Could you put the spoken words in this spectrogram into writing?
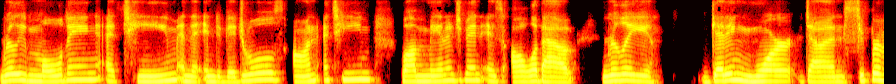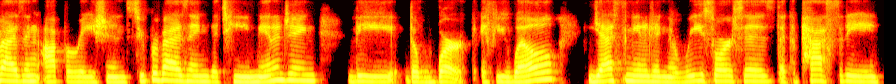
really molding a team and the individuals on a team, while management is all about really getting more done supervising operations supervising the team managing the the work if you will yes managing the resources the capacity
